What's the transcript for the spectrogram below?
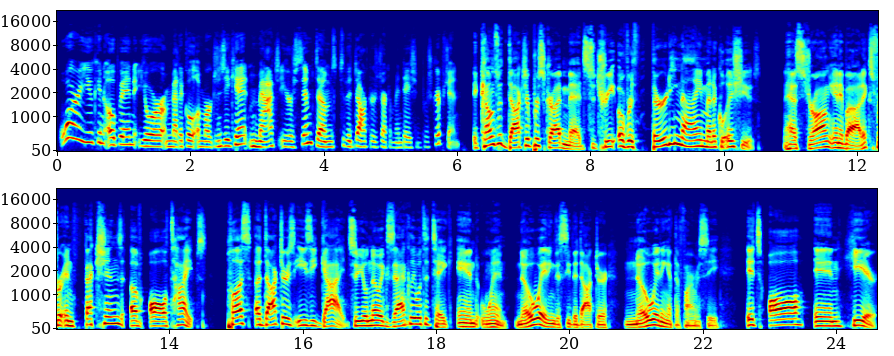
Or you can open your medical emergency kit, match your symptoms to the doctor's recommendation prescription. It comes with doctor prescribed meds to treat over 39 medical issues. It has strong antibiotics for infections of all types, plus a doctor's easy guide so you'll know exactly what to take and when. No waiting to see the doctor, no waiting at the pharmacy. It's all in here.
